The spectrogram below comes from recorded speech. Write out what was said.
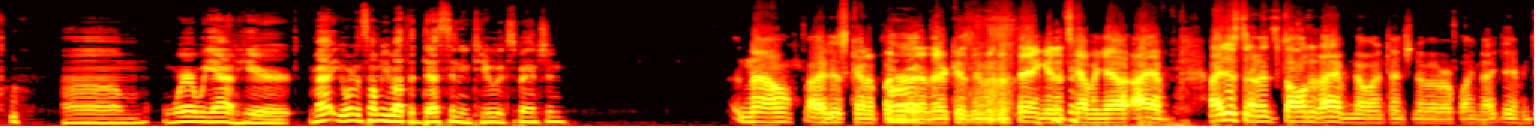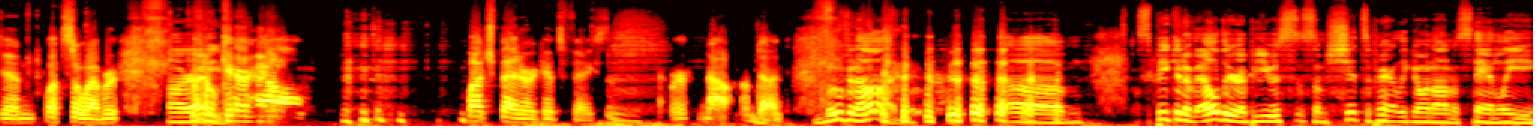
um, where are we at here? Matt, you want to tell me about the Destiny 2 expansion? No, I just kind of put All it right. in there because it was a thing and it's coming out. I have, I just uninstalled it. I have no intention of ever playing that game again whatsoever. I don't care how much better it gets fixed. Ever. No, I'm done. moving on. um, speaking of elder abuse, some shit's apparently going on with Stan Lee.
